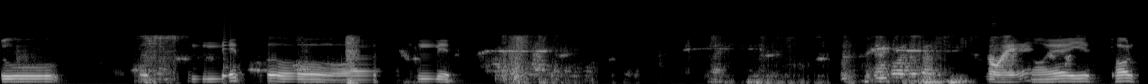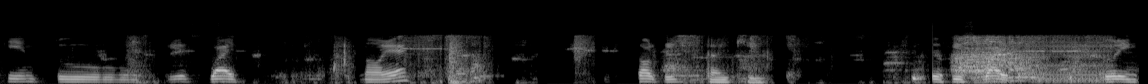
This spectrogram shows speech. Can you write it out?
to sleep or sleep. Noé. Eh. Noé is talking to his wife. Noé talking Talking. to his wife during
